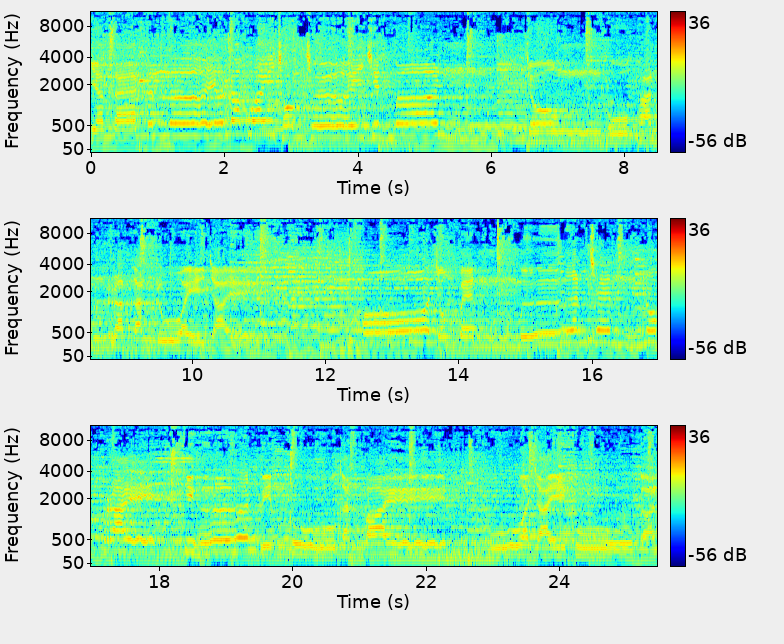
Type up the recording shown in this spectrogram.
อย่าแตกกันเลย รักไว้ชมเชยชิดมัน จงผูกพันรักกันด้วยใจขอจงเป็นเหมือนเช่นนกไพรที่เหินบินคู่กันไป หัวใจคู่กัน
